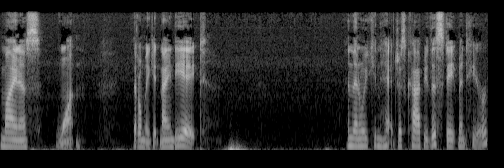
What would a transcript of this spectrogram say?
minus 1. That'll make it 98. And then we can just copy this statement here.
